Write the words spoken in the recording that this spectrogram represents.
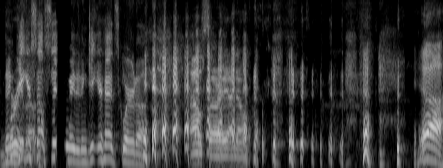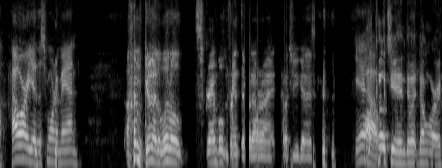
then Worry get about yourself situated and get your head squared up. Oh, sorry, I know. yeah, how are you this morning, man? I'm good. A little scrambled and frantic, but I'm all right. How about you guys? Yeah. I'll coach you into it. Don't worry.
